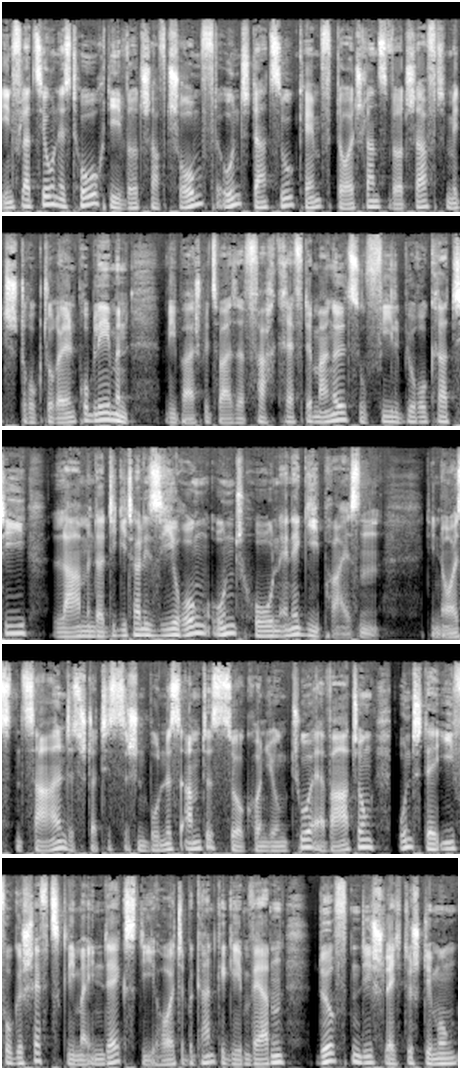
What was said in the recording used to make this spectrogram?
Die Inflation ist hoch, die Wirtschaft schrumpft und dazu kämpft Deutschlands Wirtschaft mit strukturellen Problemen, wie beispielsweise Fachkräftemangel, zu viel Bürokratie, lahmender Digitalisierung und hohen Energiepreisen. Die neuesten Zahlen des Statistischen Bundesamtes zur Konjunkturerwartung und der IFO Geschäftsklimaindex, die heute bekannt gegeben werden, dürften die schlechte Stimmung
